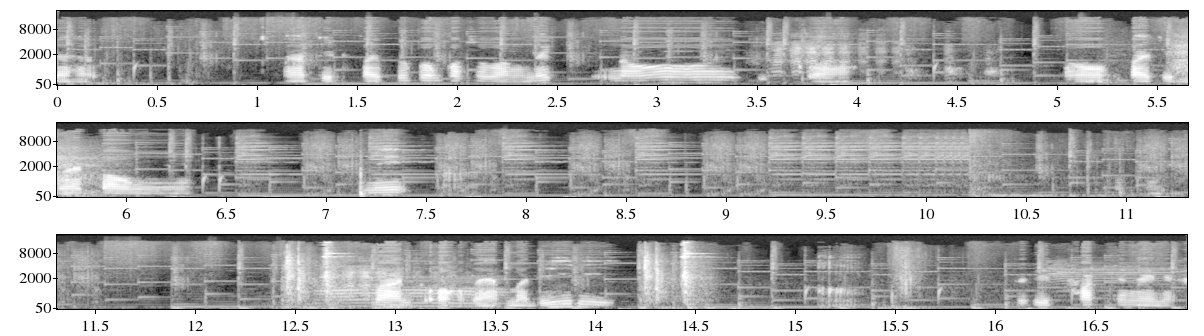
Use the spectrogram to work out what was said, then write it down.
นะครับอาติดไฟเพื่อเพิ่มความสว่างเล็กน้อยดีกว่าเอาไฟติดไว้ตรงนี้บ้านก็ออกแบบมาดีดีจะติดท็อตยังไงเนี่ย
